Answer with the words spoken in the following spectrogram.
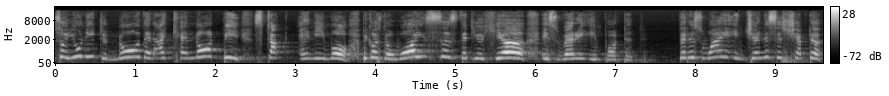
So you need to know that I cannot be stuck anymore because the voices that you hear is very important. That is why in Genesis chapter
